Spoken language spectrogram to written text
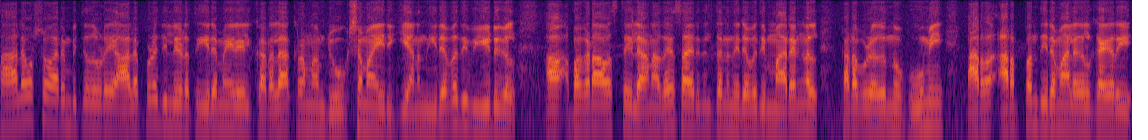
കാലവർഷം ആരംഭിച്ചതോടെ ആലപ്പുഴ ജില്ലയുടെ തീരമേഖലയിൽ കടലാക്രമണം രൂക്ഷമായിരിക്കുകയാണ്. നിരവധി വീടുകൾ അപകടാവസ്ഥയിലാണ്. അതേ സാഹചര്യത്തിൽ തന്നെ നിരവധി മരങ്ങൾ കടപുഴകുന്നു. ഭൂമി അറ അറപ്പൻ തിരമാലകൾ കയറി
